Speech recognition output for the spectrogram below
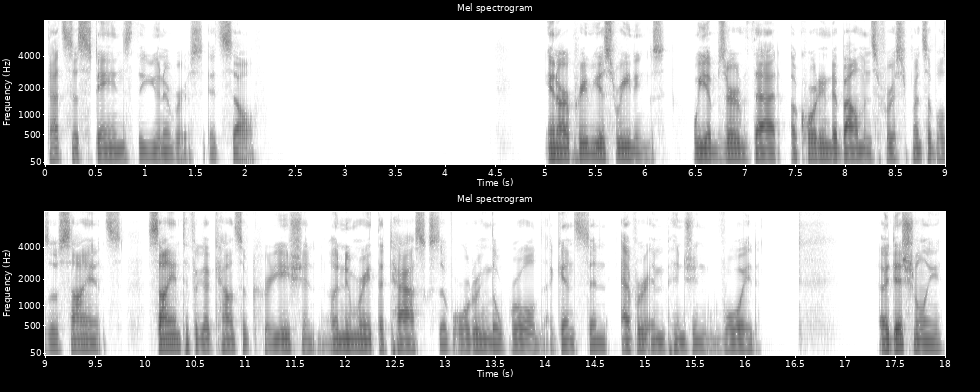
that sustains the universe itself. In our previous readings, we observed that, according to Baumann's first principles of science, scientific accounts of creation enumerate the tasks of ordering the world against an ever impinging void. Additionally,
